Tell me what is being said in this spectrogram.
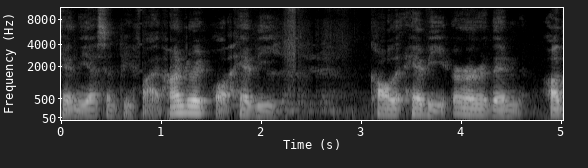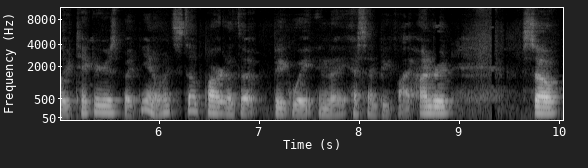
in the S&P 500, well heavy, call it heavier than other tickers, but you know, it's still part of the big weight in the S&P 500. So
